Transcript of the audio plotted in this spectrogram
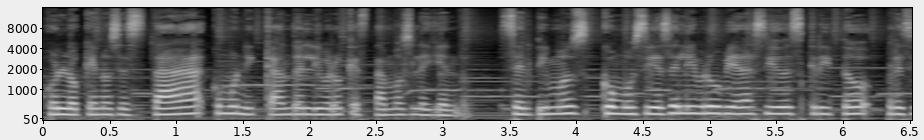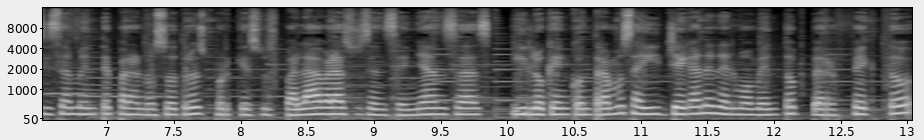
con lo que nos está comunicando el libro que estamos leyendo. Sentimos como si ese libro hubiera sido escrito precisamente para nosotros porque sus palabras, sus enseñanzas y lo que encontramos ahí llegan en el momento perfecto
